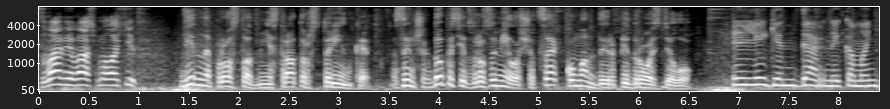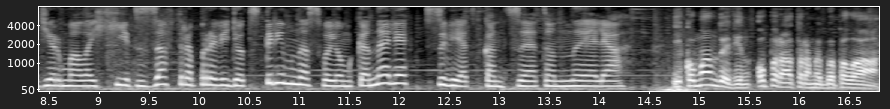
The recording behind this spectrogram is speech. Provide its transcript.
С вами ваш Малахит. Він не просто адміністратор сторінки. З інших дописів зрозуміло, що це командир підрозділу. Легендарный командир Малахит завтра проведет стрим на своем канале «Свет в конце тоннеля». І командує він операторами БПЛА.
